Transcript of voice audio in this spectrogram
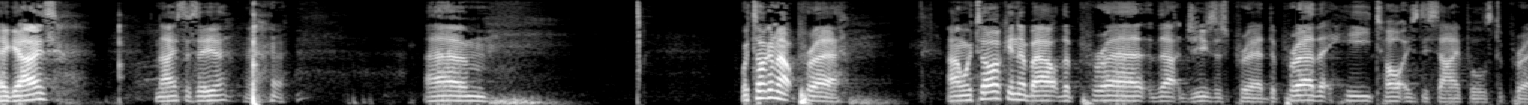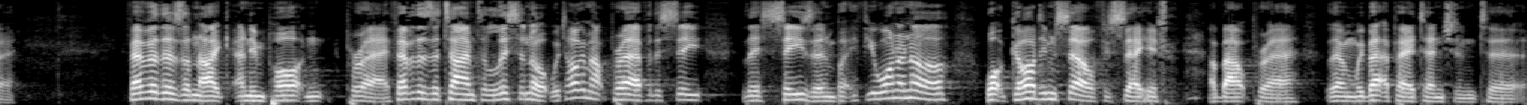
Hey guys, nice to see you. um, we're talking about prayer, and we're talking about the prayer that Jesus prayed, the prayer that he taught his disciples to pray. If ever there's a, like an important prayer, if ever there's a time to listen up, we're talking about prayer for this, se- this season. But if you want to know what God Himself is saying about prayer, then we better pay attention to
